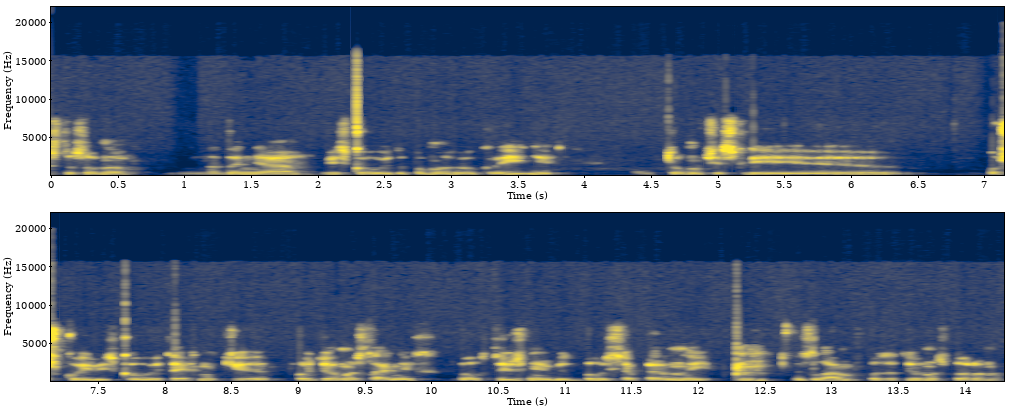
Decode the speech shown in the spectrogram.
стосовно надання військової допомоги Україні, в тому числі е, важкої військової техніки, протягом останніх двох тижнів відбувся певний злам в позитивну сторону.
